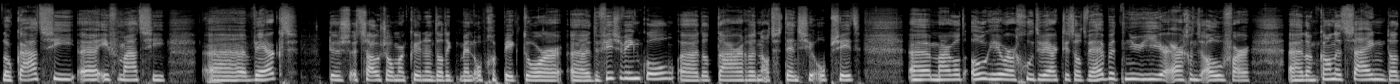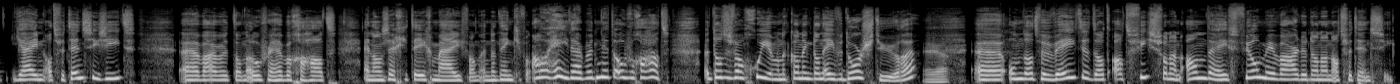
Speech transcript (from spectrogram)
locatieinformatie uh, ja. werkt... Dus het zou zomaar kunnen dat ik ben opgepikt door uh, de viswinkel. Uh, dat daar een advertentie op zit. Uh, maar wat ook heel erg goed werkt is dat we hebben het nu hier ergens over. dan kan het zijn dat jij een advertentie ziet. waar we het dan over hebben gehad. En dan zeg je tegen mij van. En dan denk je van. Oh hé, hey, daar hebben we het net over gehad. dat is wel een goeie, want dan kan ik dan even doorsturen. Ja. omdat we weten dat advies van een ander heeft veel meer waarde dan een advertentie.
